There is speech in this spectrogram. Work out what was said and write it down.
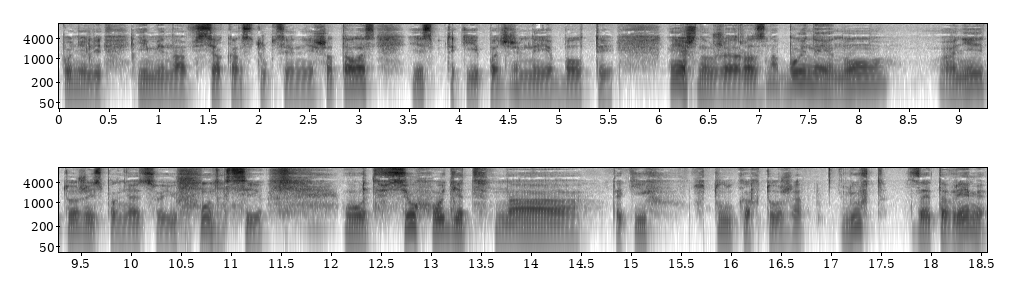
Поняли? Именно вся конструкция не шаталась. Есть такие поджимные болты. Конечно, уже разнобойные, но они тоже исполняют свою функцию. Вот. Все ходит на таких втулках тоже. Люфт за это время,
